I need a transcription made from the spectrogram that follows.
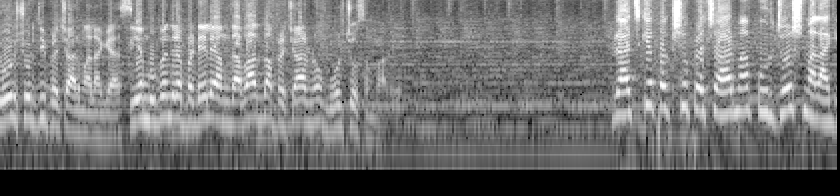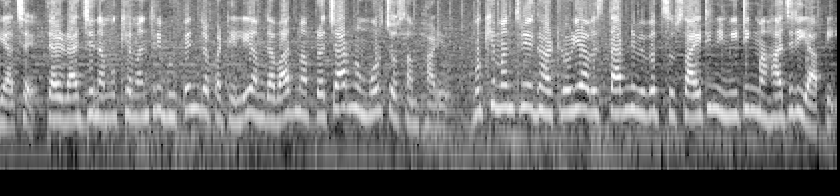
જોરશોરથી પ્રચારમાં લાગ્યા. સીએમ ભૂપેન્દ્ર પટેલે અમદાવાદમાં પ્રચારનો મોરચો સંભાળ્યો. રાજકીય પક્ષો પ્રચારમાં પૂરજોશમાં લાગ્યા છે. ત્યારે રાજ્યના મુખ્યમંત્રી ભૂપેન્દ્ર પટેલે અમદાવાદમાં પ્રચારનો મોરચો સંભાળ્યો. મુખ્યમંત્રીએ ઘાટલોડિયા વિસ્તારની વિવિધ સોસાયટીની મીટિંગમાં હાજરી આપી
